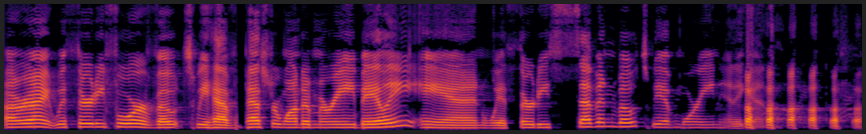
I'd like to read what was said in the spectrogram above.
All right, with 34 votes, we have Pastor Wanda Marie Bailey, and with 37 votes, we have Maureen Hennigan.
